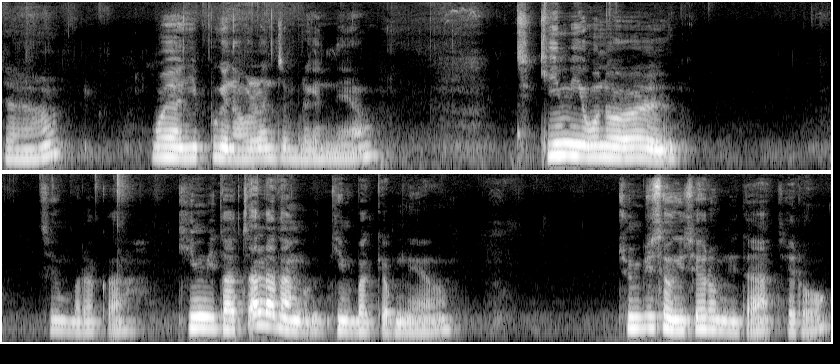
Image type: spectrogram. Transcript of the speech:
자 모양 이쁘게 나올란지 모르겠네요. 김이 오늘 지금 뭐랄까 김이 다 잘라난 김밖에 없네요. 준비성이 제로입니다. 제로.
